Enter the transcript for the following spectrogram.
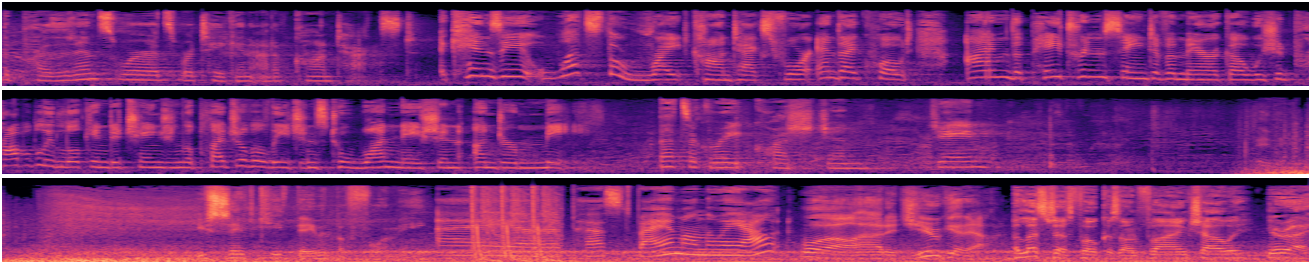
The president's words were taken out of context. Kinzie, what's the right context for, and I quote, I'm the patron saint of America. We should probably look into changing the Pledge of Allegiance to one nation under me. That's a great question. Jane? You saved Keith David before me? I, uh, passed by him on the way out. Well, how did you get out? Uh, let's just focus on flying, shall we? You're right.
